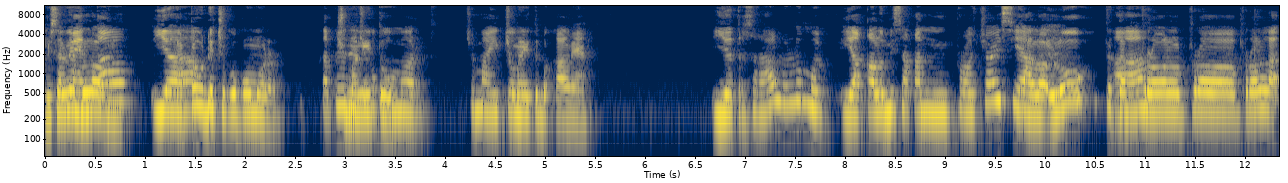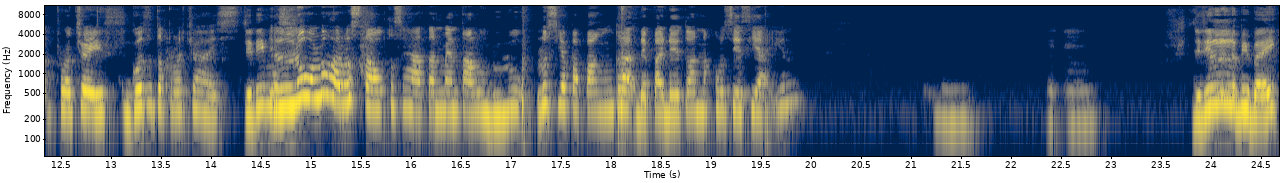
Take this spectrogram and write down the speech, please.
Misalnya mental belum, ya tapi udah cukup umur. Tapi cuman udah cukup itu. umur cuma itu Cuman itu bekalnya. Iya terserah lu lu mau ya kalau misalkan pro choice ya Kalau lu tetap Ah. pro pro pro pro choice. gue tetap pro choice. Jadi mas- lu lu harus tahu kesehatan mental lu dulu. Lu siap apa enggak daripada itu anak lu sia-siain. Mm-mm. Jadi lu lebih baik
